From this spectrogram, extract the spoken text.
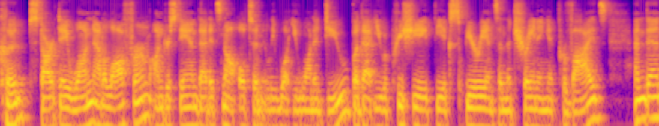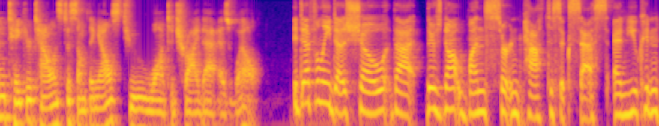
could start day one at a law firm understand that it's not ultimately what you want to do but that you appreciate the experience and the training it provides and then take your talents to something else to want to try that as well it definitely does show that there's not one certain path to success and you can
